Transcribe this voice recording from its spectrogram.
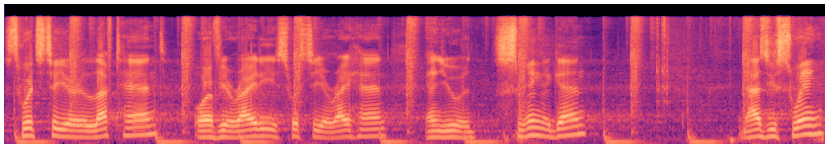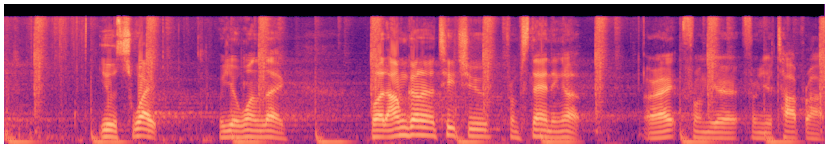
switch to your left hand, or if you're righty, you switch to your right hand, and you would swing again. And as you swing, you would swipe with your one leg. But I'm gonna teach you from standing up, all right? From your, from your top rock.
